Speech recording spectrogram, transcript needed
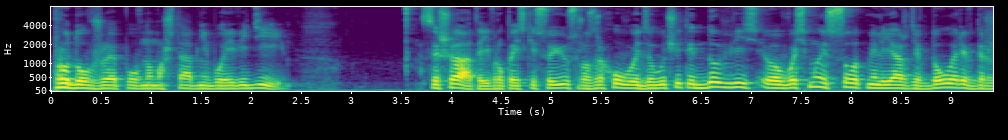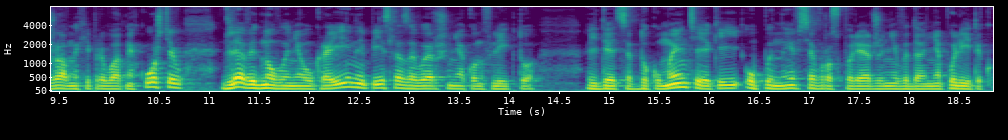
продовжує повномасштабні бойові дії. США та Європейський Союз розраховують залучити до 800 мільярдів доларів державних і приватних коштів для відновлення України після завершення конфлікту. Йдеться в документі, який опинився в розпорядженні видання Політико.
